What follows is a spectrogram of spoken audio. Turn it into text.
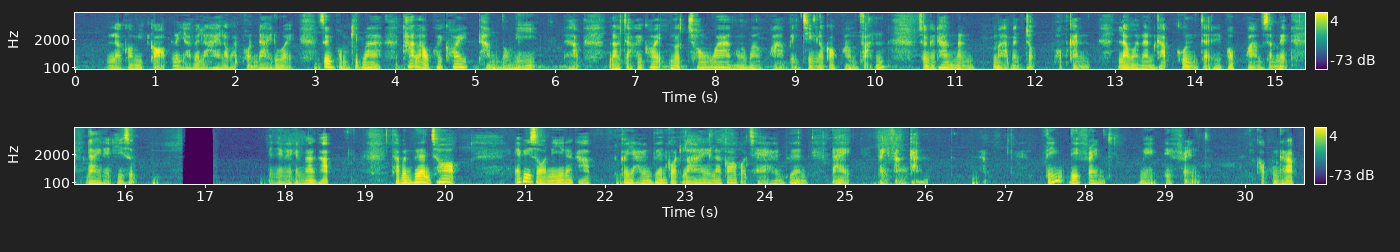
แล้วก็มีกรอบระยะเวลาให้เราวัดผลได้ด้วย ซึ่งผมคิดว่าถ้าเราค่อยๆทำตรงนี้นะครับ เราจะค่อยๆ ลดช่องว่างระหว่างความเป็นจริง แล้วก็ความฝัน จนกระทั่งมันมาบรรจบพบกัน แล้ววันนั้นครับคุณจะได้พบความสำเร็จได้ในที่สุด เป็นอย่างไรกันบ้างครับ ถ้าเพื่อนๆชอบepisode นี้นะครับ ก็อยากให้เพื่อนๆกดไลค์แล้วก็กดแชร์เพื่อนๆได้ไปฟังกัน think different make different ขอบคุณครับ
